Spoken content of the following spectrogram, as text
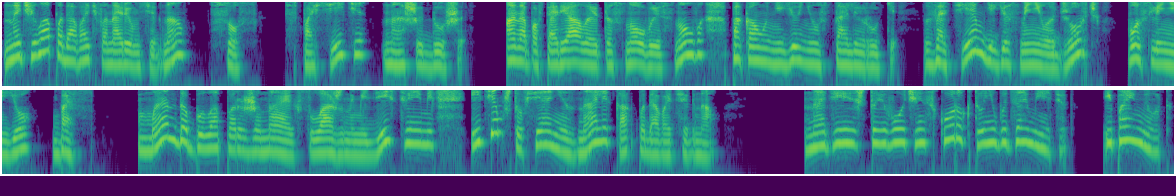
начала подавать фонарем сигнал «СОС». «Спасите наши души». Она повторяла это снова и снова, пока у нее не устали руки. Затем ее сменила Джордж, после нее Бесс. Мэнда была поражена их слаженными действиями и тем, что все они знали, как подавать сигнал. «Надеюсь, что его очень скоро кто-нибудь заметит и поймет»,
